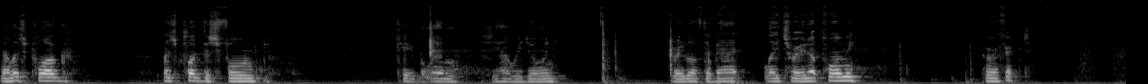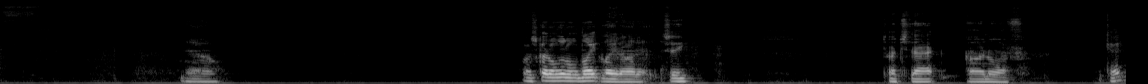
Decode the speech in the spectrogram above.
Now let's plug, let's plug this phone cable in. See how we're doing? Right off the bat, lights right up for me. Perfect. Now, oh, it's got a little night light on it, see? touch that on off. Okay?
